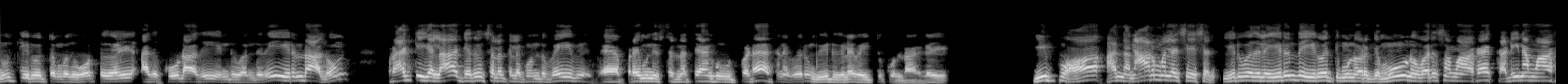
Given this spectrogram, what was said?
நூற்றி இருபத்தொன்பது ஓட்டுகள் அது கூடாது என்று வந்தது. இருந்தாலும் பிராக்டிக்கலா ஜெருசலத்துல கொண்டு போய் பிரைம் மினிஸ்டர் நத்தியான்ஹு உட்பட அத்தனை பேரும் வீடுகளை வைத்துக் கொண்டார்கள். இப்போ அந்த நார்மலைசேஷன் இருபதுல இருந்து இருபத்தி மூணு வரைக்கும் மூணு வருஷமாக கடினமாக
